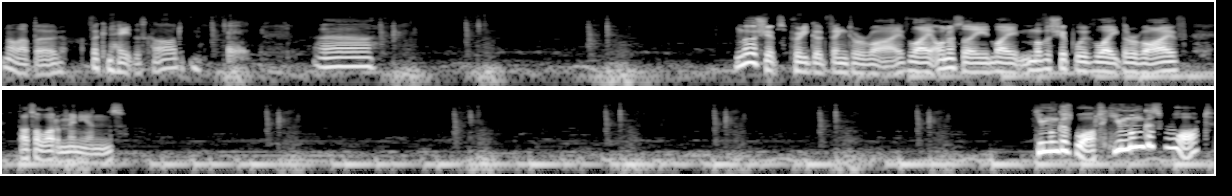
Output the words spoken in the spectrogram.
not that bad. I fucking hate this card. Uh... Mothership's a pretty good thing to revive. Like, honestly, like, Mothership with, like, the revive, that's a lot of minions. Humongous what? Humongous what?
